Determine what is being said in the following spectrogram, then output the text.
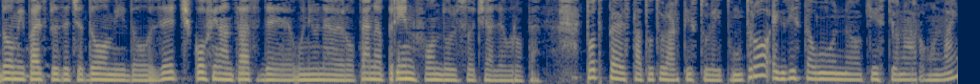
2014-2020, cofinanțat de Uniunea Europeană prin Fondul Social European. Tot pe statutul artistului.ro există un uh, chestionar online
